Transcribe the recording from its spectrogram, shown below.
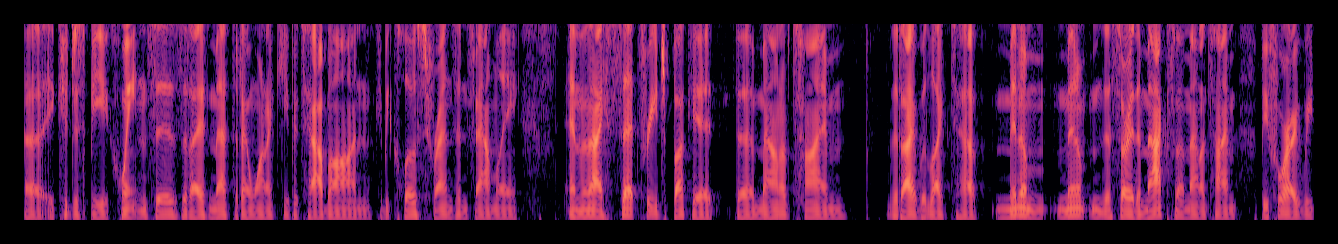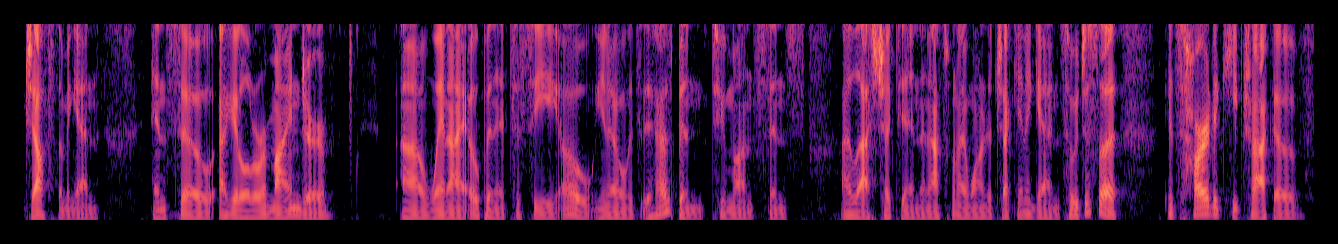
uh, it could just be acquaintances that I've met that I want to keep a tab on. It could be close friends and family. And then I set for each bucket the amount of time that I would like to have minimum, minimum sorry, the maximum amount of time before I reach out to them again. And so I get a little reminder uh, when I open it to see, oh, you know, it, it, has been two months since I last checked in, and that's when I wanted to check in again. So it just a, it's hard to keep track of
